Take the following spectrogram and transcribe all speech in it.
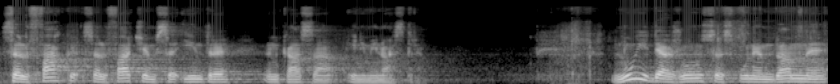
să-L, fac, să-L facem să intre în casa inimii noastre. Nu e de ajuns să spunem, Doamne,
